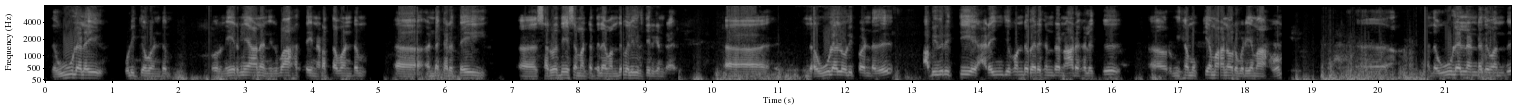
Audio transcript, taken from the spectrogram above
இந்த ஊழலை ஒழிக்க வேண்டும் ஒரு நேர்மையான நிர்வாகத்தை நடத்த வேண்டும் என்ற கருத்தை அஹ், சர்வதேச மட்டத்தில் வந்து வலியுறுத்தியிருக்கின்றார். அஹ், இந்த ஊழல் ஒழிப்புன்றது அபிவிருத்தி அடைந்து கொண்டு வருகின்ற நாடுகளுக்கு ஒரு மிக முக்கியமான ஒரு விடயமாகவும் அந்த ஊழல் என்றது வந்து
